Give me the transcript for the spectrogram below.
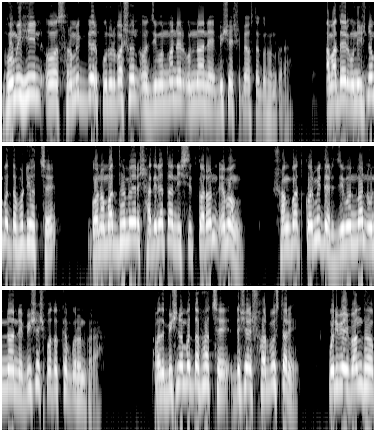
ভূমিহীন ও শ্রমিকদের পুনর্বাসন ও জীবনমানের উন্নয়নে বিশেষ ব্যবস্থা গ্রহণ করা। আমাদের উনিশ নম্বর দফাটি হচ্ছে গণমাধ্যমের স্বাধীনতা নিশ্চিতকরণ এবং সংবাদকর্মীদের জীবনমান উন্নয়নে বিশেষ পদক্ষেপ গ্রহণ করা। আমাদের বিশ নম্বর দফা হচ্ছে দেশের সর্বস্তরে পরিবেশ বান্ধব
